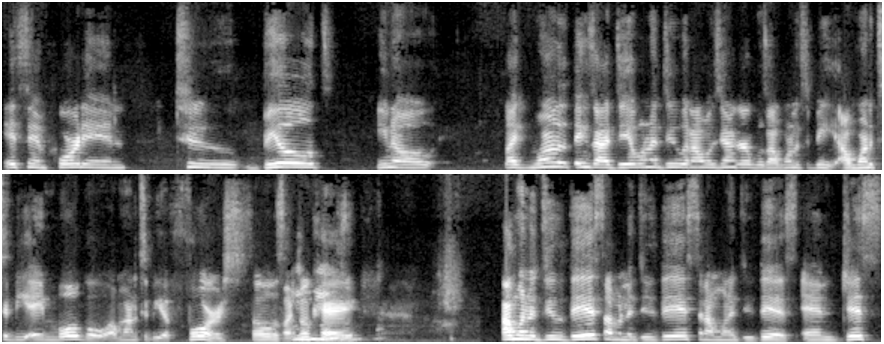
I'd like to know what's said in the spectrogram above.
it's important to build. You know, like one of the things I did want to do when I was younger was I wanted to be I wanted to be a mogul. I wanted to be a force. So it was like, Mhm. okay, I'm gonna do this. I'm gonna do this, and I'm gonna do this, and just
